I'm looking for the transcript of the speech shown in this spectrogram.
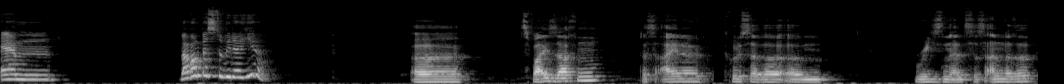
Ähm, warum bist du wieder hier? Äh, zwei Sachen. Das eine größere ähm, Reason als das andere.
